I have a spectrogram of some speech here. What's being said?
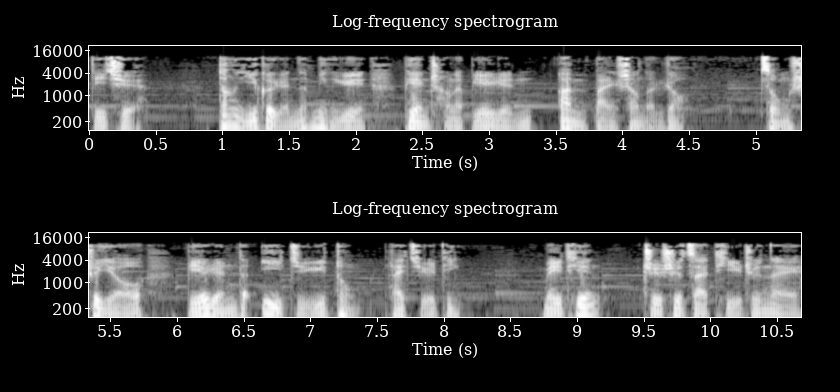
的确，当一个人的命运变成了别人案板上的肉，总是由别人的一举一动来决定。每天只是在体制内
